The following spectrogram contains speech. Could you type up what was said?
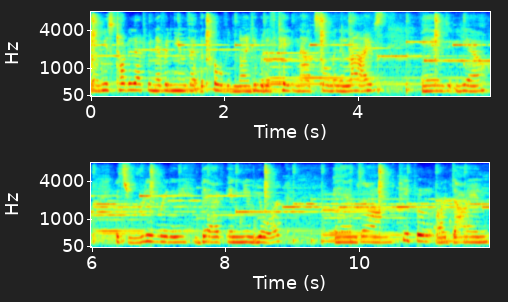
when we started out we never knew that the COVID-19 would have taken out so many lives. And yeah it's really really bad in New York. And um, people are dying.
